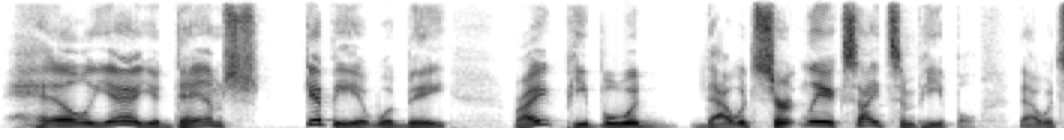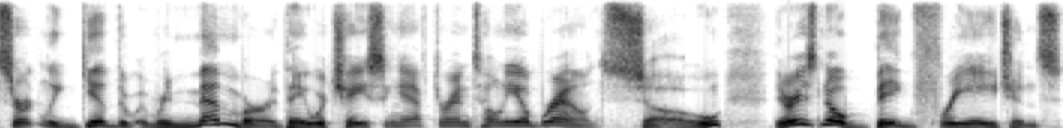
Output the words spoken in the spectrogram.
Hell yeah, you damn Skippy, it would be, right? People would, that would certainly excite some people. That would certainly give the, remember, they were chasing after Antonio Brown. So there is no big free agents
